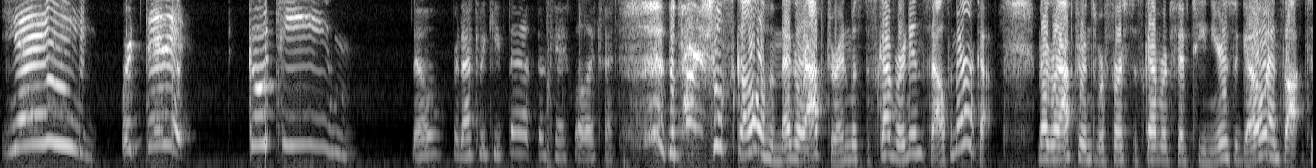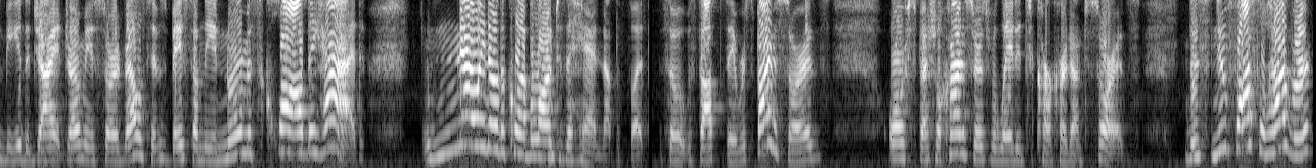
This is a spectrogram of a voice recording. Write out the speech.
Yay! We did it! Go team! No, we're not going to keep that? Okay, well, I tried. The partial skull of a Megaraptoran was discovered in South America. Megaraptorans were first discovered 15 years ago and thought to be the giant dromaeosaurid relatives based on the enormous claw they had. Now we know the claw belonged to the hand, not the foot, so it was thought that they were Spinosaurids or special carnosaurs related to Carcharodontosaurids. This new fossil, however,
